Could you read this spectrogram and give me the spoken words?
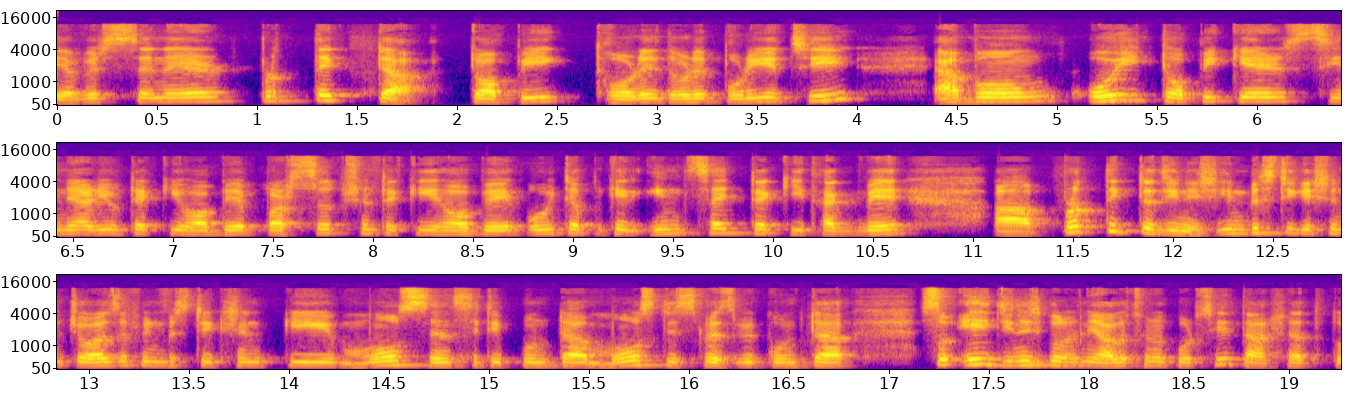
ডেভিডসনের প্রত্যেকটা টপিক ধরে, ধরে পড়িয়েছি এবং ওই টপিকের সিনারিওটা কি হবে, পারসেপশনটা কি হবে, ওই টপিকের ইনসাইটটা কি থাকবে, প্রত্যেকটা জিনিস ইনভেস্টিগেশন, চয়েস অফ ইনভেস্টিগেশন কি, মোস্ট সেন্সিটিভ কোনটা, মোস্ট স্পেসিফিক কোনটা। সো এই জিনিসগুলো নিয়ে আলোচনা করছি। তার সাথে তো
